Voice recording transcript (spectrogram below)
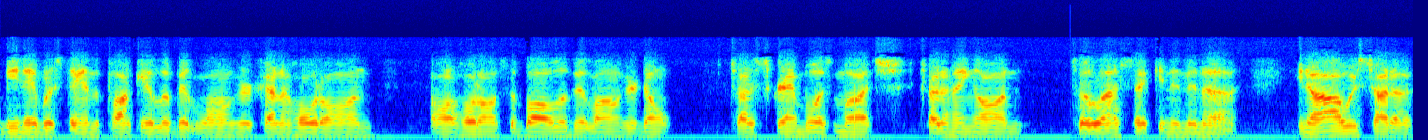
being able to stay in the pocket a little bit longer, kind of hold on, hold on to the ball a little bit longer. Don't try to scramble as much. Try to hang on to the last second, and then, uh, you know, I always try to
